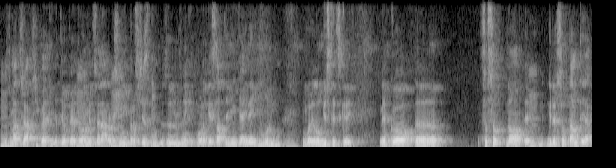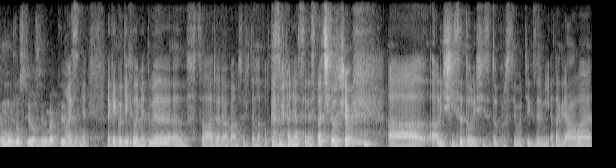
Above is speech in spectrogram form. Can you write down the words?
Hmm. to znamená třeba v případě té Etiopie je to Hmm. velice náročný, Hmm, prostě z, přesně. z, různých jako legislativních a jiných důvodů, nebo i logistických, jako, eh, co jsou, no, Hmm. kde jsou tam ty jako možnosti vlastně, nebo jak, jak No to? jasně, tak jako těch limitů je eh, celá řada, obávám se, že tenhle podcast by na ně asi nestačil, že jo. A, a liší se to, liší se to prostě od těch zemí a tak dále.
